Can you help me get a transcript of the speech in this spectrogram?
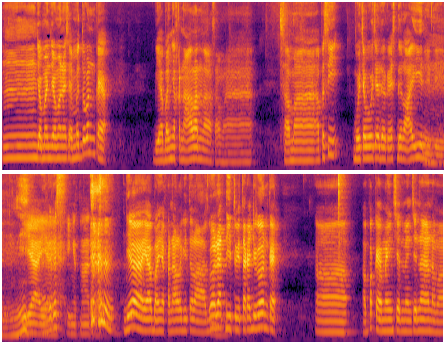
hmm, zaman-zaman SMP tuh kan kayak dia banyak kenalan lah sama sama apa sih bocah-bocah dari SD lain. Iya, iya. terus- Ingat banget. dia ya banyak kenal gitu lah. Gue liat di Twitternya juga kan kayak eh apa kayak mention mentionan sama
